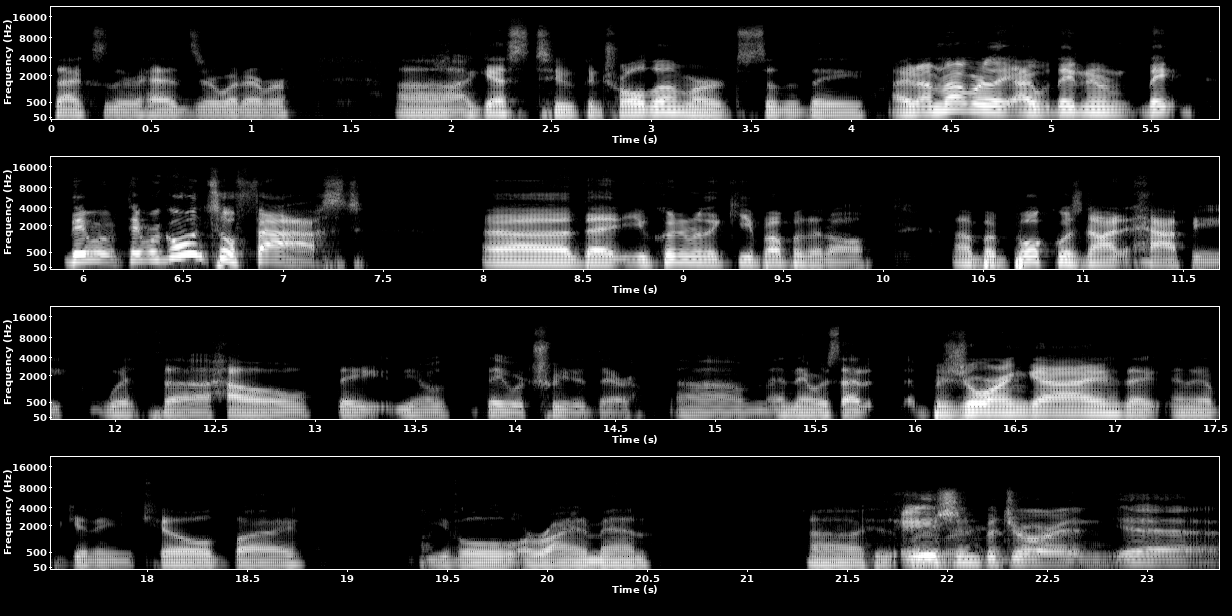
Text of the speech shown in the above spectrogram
backs of their heads or whatever. Uh, I guess to control them or so that they. I, I'm not really. I, they didn't. They they were they were going so fast uh, that you couldn't really keep up with it all. Uh, but Book was not happy with uh, how they, you know, they were treated there. Um, and there was that Bajoran guy that ended up getting killed by evil Orion man. Uh, his, Asian whatever. Bajoran. Yeah.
